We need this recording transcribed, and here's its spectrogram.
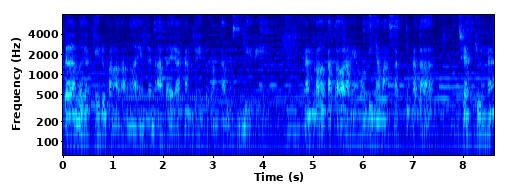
dalam melihat kehidupan orang lain dan abaikan kehidupan kamu sendiri. Kan kalau kata orang yang hobinya masak tuh kata chef Juna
